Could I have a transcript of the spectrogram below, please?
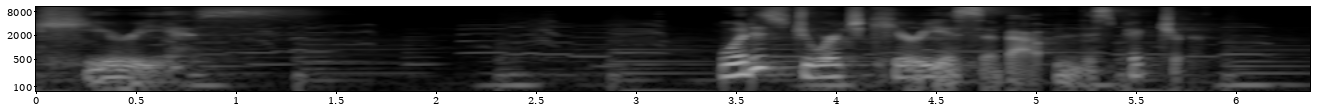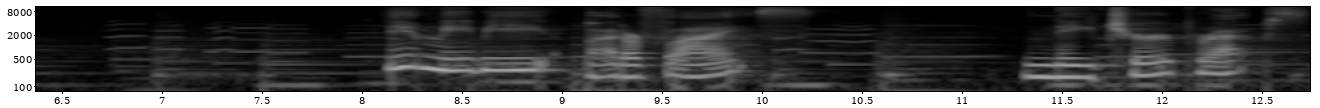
curious. What is George curious about in this picture? Yeah, maybe butterflies, nature, perhaps.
